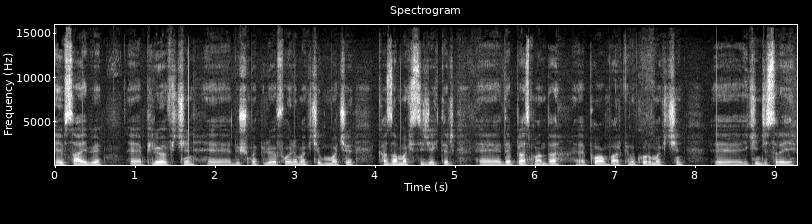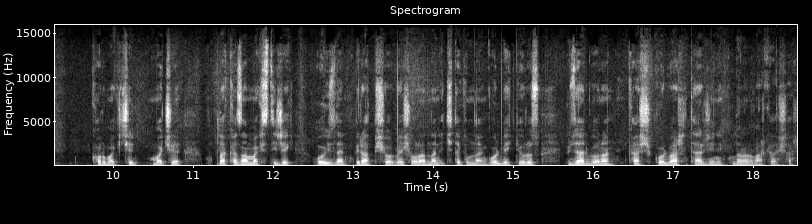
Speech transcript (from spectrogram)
Ev sahibi e, playoff için e, düşme playoff oynamak için bu maçı kazanmak isteyecektir. E, deplasmanda e, puan farkını korumak için e, ikinci sırayı korumak için maçı mutlak kazanmak isteyecek. O yüzden 1.65 orandan iki takımdan gol bekliyoruz. Güzel bir oran. Karşı gol var. Tercihini kullanalım arkadaşlar.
